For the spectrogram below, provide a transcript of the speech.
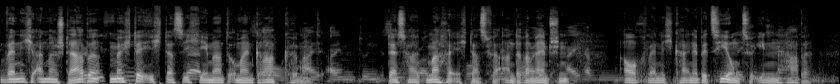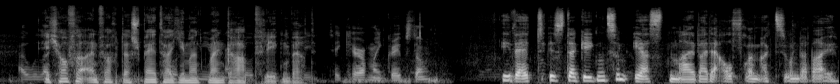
Wenn ich einmal sterbe, möchte ich, dass sich jemand um mein Grab kümmert. Deshalb mache ich das für andere Menschen, auch wenn ich keine Beziehung zu ihnen habe. Ich hoffe einfach, dass später jemand mein Grab pflegen wird. Yvette ist dagegen zum ersten Mal bei der Aufräumaktion dabei.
